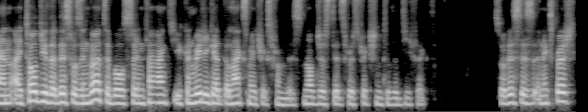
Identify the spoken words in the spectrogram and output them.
And I told you that this was invertible. So in fact, you can really get the lax matrix from this, not just its restriction to the defect. So this is an expression,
